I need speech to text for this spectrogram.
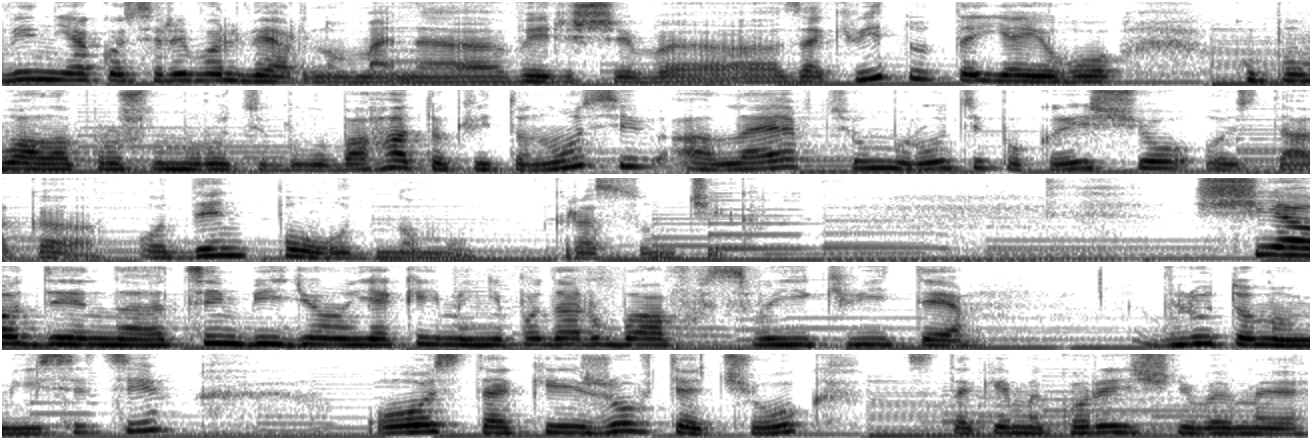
він якось револьверно в мене вирішив е, заквітнути. Я його купувала в прошлому році, було багато квітоносів, але в цьому році поки що ось так е, один по одному красунчик. Ще один е, цимбідіон, який мені подарував свої квіти в лютому місяці. Ось такий жовтячок з такими коричневими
